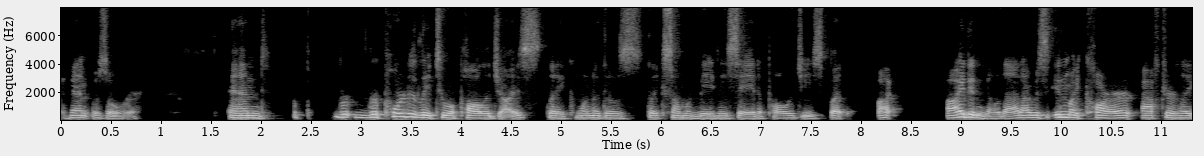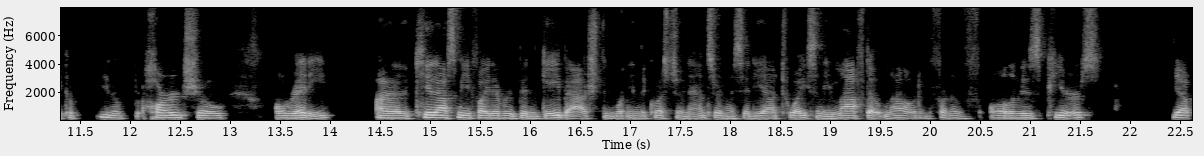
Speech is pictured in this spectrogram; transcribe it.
event was over. And reportedly to apologize, like one of those, like someone made me say it apologies, but I, I didn't know that. I was in my car after like a, you know, hard show already a kid asked me if I'd ever been gay bashed in, in the question and answer, and I said, yeah, twice. And he laughed out loud in front of all of his peers. Yep.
